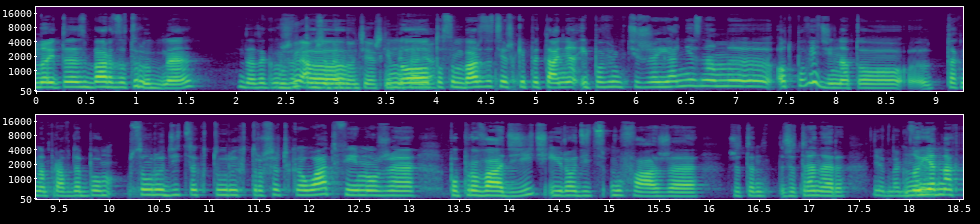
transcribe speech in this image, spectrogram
No i to jest bardzo trudne, dlatego Mówiłam, że to, że będą ciężkie no, pytania. to są bardzo ciężkie pytania i powiem Ci, że ja nie znam e, odpowiedzi na to e, tak naprawdę, bo są rodzice, których troszeczkę łatwiej może poprowadzić i rodzic ufa, że, że, ten, że trener Jednak no wie. jednak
